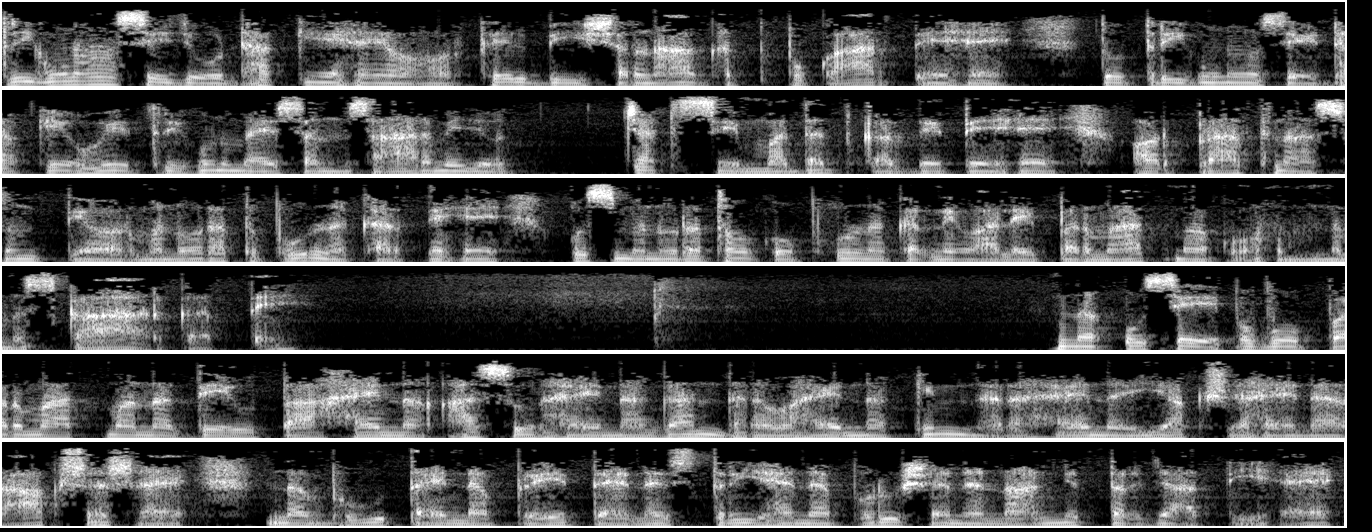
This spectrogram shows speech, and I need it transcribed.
त्रिगुणों से जो ढके हैं और फिर भी शरणागत पुकारते हैं तो त्रिगुणों से ढके हुए त्रिगुणमय संसार में जो चट से मदद कर देते हैं और प्रार्थना सुनते और मनोरथ पूर्ण करते हैं, उस मनोरथों को पूर्ण करने वाले परमात्मा को हम नमस्कार करते हैं। न उसे वो परमात्मा न देवता है न असुर है न गंधर्व है न किन्नर है न यक्ष है न राक्षस है न भूत है न प्रेत है न स्त्री है न पुरुष है न नान्यतर जाति है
